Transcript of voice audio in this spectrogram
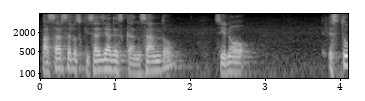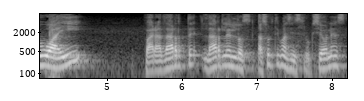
pasárselos quizás ya descansando, sino estuvo ahí para darte, darle las últimas instrucciones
